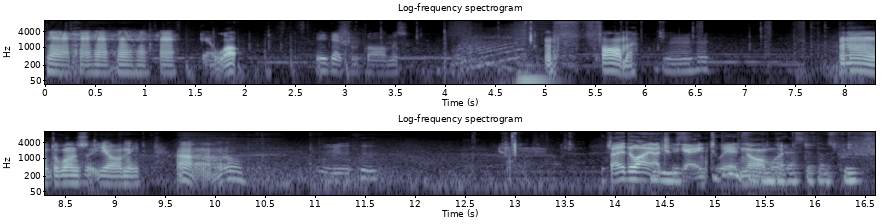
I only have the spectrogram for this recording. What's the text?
get what? You get some farmers. A farmer. hmm Oh, the ones that y'all need. Oh. Mm-hmm. So how do I actually get into it normally? The rest of those proofs.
